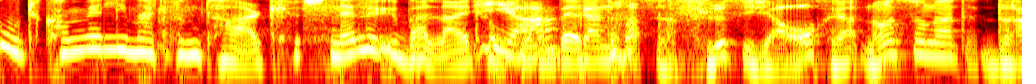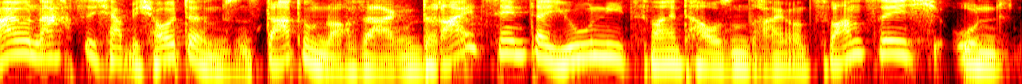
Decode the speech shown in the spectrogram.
Gut, kommen wir lieber zum Tag. Schnelle Überleitung, Ja, Bester. ganz flüssig auch. Ja, 1983 habe ich heute, müssen das Datum noch sagen, 13. Juni 2023 und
